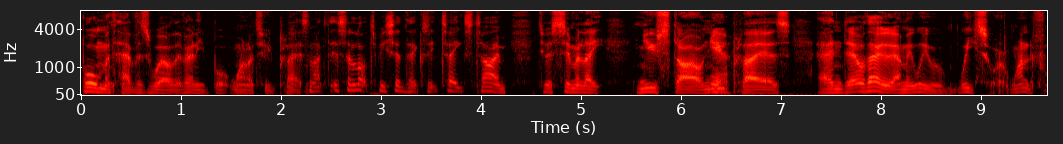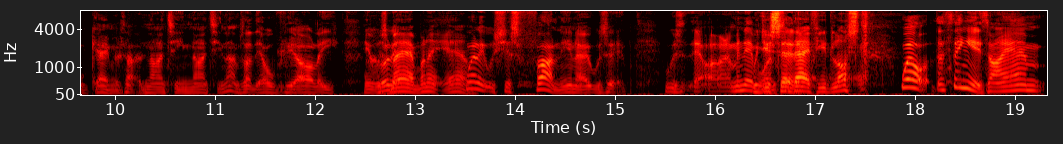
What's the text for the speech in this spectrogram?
Bournemouth have as well. They've only bought one or two players, and there's a lot to be said there because it takes time to assimilate new style, new Yeah. players. And uh, although I mean, we were we saw a wonderful game. It was like 1999. It was like the old Viali. It was mad, wasn't it? Yeah. Well, it was just fun. You know, it was. It was. I mean, everyone Would you say that it. if you'd lost? Well, the thing is, I am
